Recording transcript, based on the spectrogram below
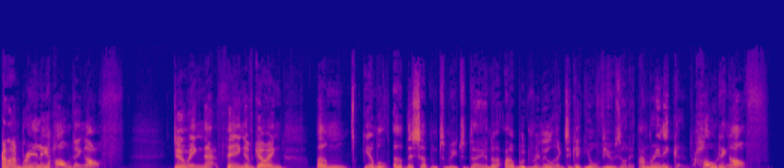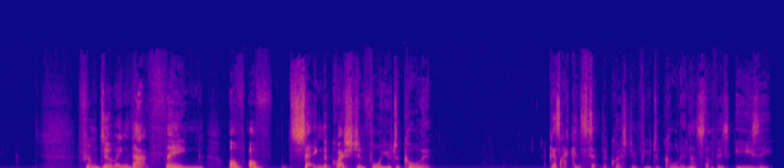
And I'm really holding off doing that thing of going, um, yeah, well, uh, this happened to me today, and I, I, would really like to get your views on it. I'm really g- holding off from doing that thing of of setting the question for you to call in, because I can set the question for you to call in. That stuff is easy.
